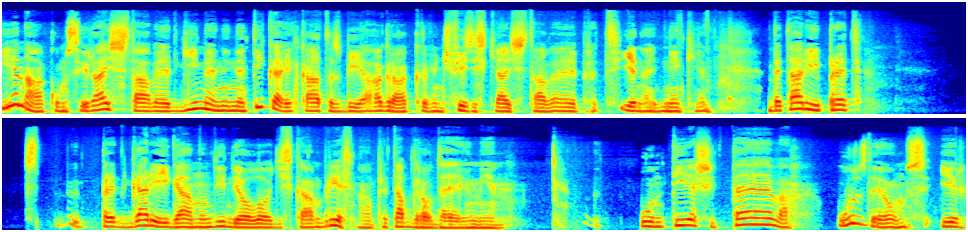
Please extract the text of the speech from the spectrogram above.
pienākums ir aizstāvēt ģimeni ne tikai kā tas bija agrāk, ka viņš fiziski aizstāvēja pret ienaidniekiem, bet arī pret, pret garīgām un ideoloģiskām briesmām, pret apdraudējumiem. Un tieši tēva uzdevums ir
